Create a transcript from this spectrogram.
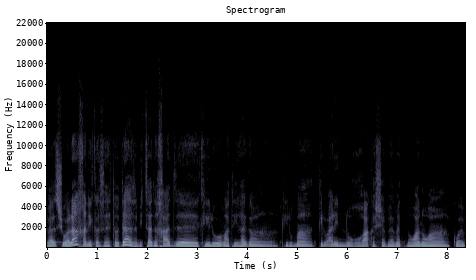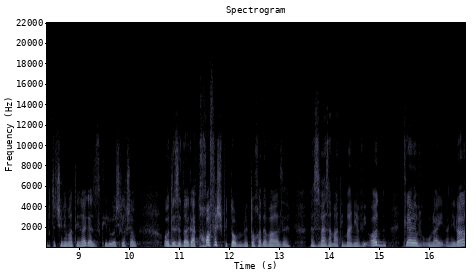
ואז שהוא הלך, אני כזה, אתה יודע, זה מצד אחד, כאילו, אמרתי, רגע, כאילו, מה, כאילו, היה לי נורא קשה, באמת, נורא נורא כואב. מצד שני, אמרתי, רגע, אז כאילו, יש לי עכשיו עוד איזה דרגת חופש פתאום לתוך הדבר הזה. אז ואז אמרתי, מה, אני אביא עוד כלב? אולי, אני לא,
